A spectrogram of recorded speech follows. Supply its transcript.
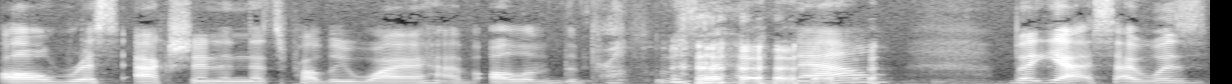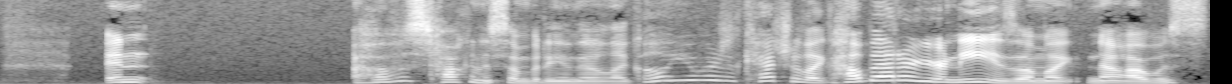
all wrist action, and that's probably why I have all of the problems I have now. But yes, I was, and I was talking to somebody, and they're like, "Oh, you were a catcher. Like, how bad are your knees?" I'm like, "No, I was,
